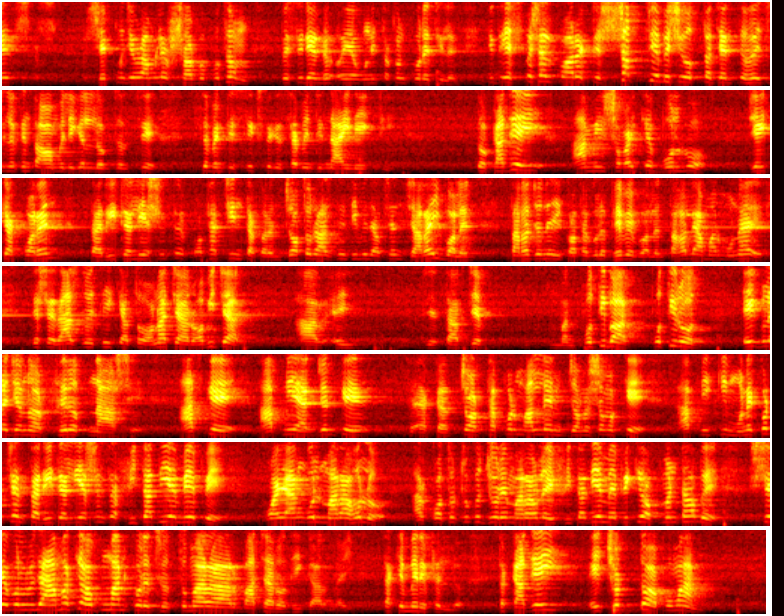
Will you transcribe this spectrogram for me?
শেখ মুজিবুর রহমানের সর্বপ্রথম প্রেসিডেন্ট হয়ে উনি তখন করেছিলেন। কিন্তু স্পেশাল পাওয়ার অ্যাক্টে সবচেয়ে বেশি অত্যাচারিত হয়েছিল কিন্তু আওয়ামী লীগের লোকজন, সে সেভেন্টি সিক্স থেকে সেভেন্টি নাইন এইটি তো কাজেই আমি সবাইকে বলব, যেইটা করেন তার রিটালিয়েশনের কথা চিন্তা করেন। যত রাজনীতিবিদ আছেন, যারাই বলেন, তারা যেন এই কথাগুলো ভেবে বলেন। তাহলে আমার মনে হয়, দেশে রাজনৈতিক এত অনাচার, অবিচার, আর এই যে তার যে মানে প্রতিবাদ, প্রতিরোধ, এইগুলো যেন আর ফেরত না আসে। আজকে আপনি একজনকে একটা চর থাপ্পড় মারলেন জনসমক্ষে, আপনি কি মনে করছেন তার রিটালিয়েশনটা ফিতা দিয়ে মেপে কয় আঙ্গুল মারা হলো আর কতটুকু জোরে মারা হলো, এই ফিতা দিয়ে মেপে কি অপমানটা হবে? সে বলবে যে, আমাকে অপমান করেছ, তোমার আর বাঁচার অধিকার নাই। তাকে মেরে ফেলল। তো কাজেই এই ছোট্ট অপমান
